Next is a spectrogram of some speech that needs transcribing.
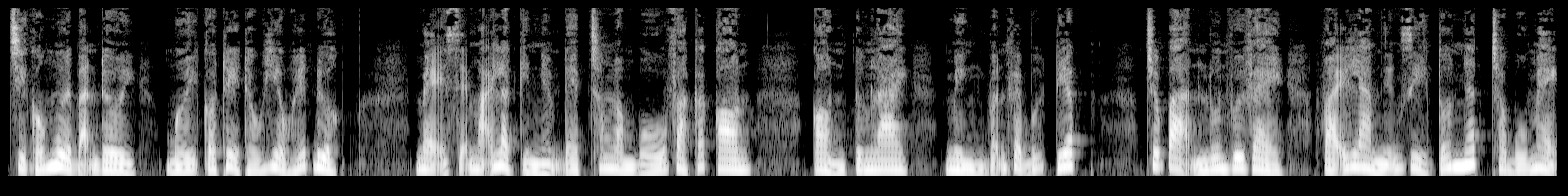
chỉ có người bạn đời mới có thể thấu hiểu hết được mẹ sẽ mãi là kỷ niệm đẹp trong lòng bố và các con. Còn tương lai, mình vẫn phải bước tiếp. Chúc bạn luôn vui vẻ và hãy làm những gì tốt nhất cho bố mẹ.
